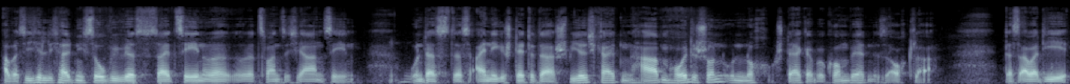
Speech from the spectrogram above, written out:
Aber sicherlich halt nicht so, wie wir es seit 10 oder, oder 20 Jahren sehen. Und dass, dass einige Städte da Schwierigkeiten haben heute schon und noch stärker bekommen werden, ist auch klar. Dass aber die,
